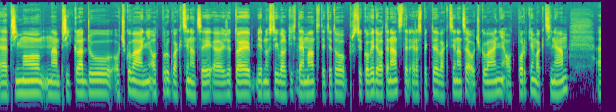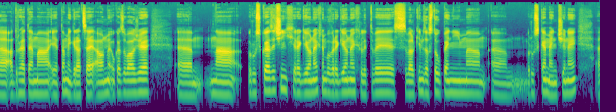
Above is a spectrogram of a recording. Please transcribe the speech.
eh, přímo na příkladu očkování a odporu k vakcinaci, že to je jedno z těch velkých témat. Teď je to prostě COVID-19, respektive vakcinace a očkování a odpor k těm vakcínám. A druhé téma je ta migrace a on mi ukazoval, že na ruskojazyčných regionech nebo v regionech Litvy s velkým zastoupením ehm, ruské menšiny, eh,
